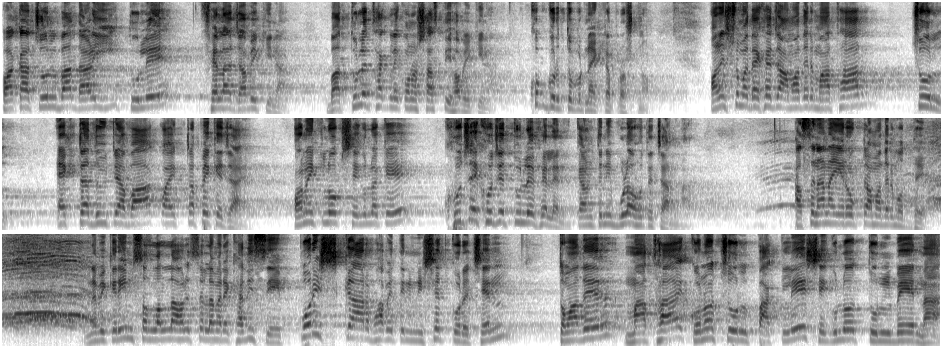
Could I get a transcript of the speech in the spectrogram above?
পাকা চুল বা দাড়ি তুলে ফেলা যাবে কিনা বা তুলে থাকলে কোনো শাস্তি হবে কিনা? খুব গুরুত্বপূর্ণ একটা প্রশ্ন। অনেক সময় দেখা যায় আমাদের মাথার চুল একটা, দুইটা বা কয়েকটা পেকে যায়। অনেক লোক সেগুলোকে খুঁজে খুঁজে তুলে ফেলেন কারণ তিনি বুড়া হতে চান না। আছে না না এই রোগটা আমাদের মধ্যে? নবী করিম সাল্লাহ সাল্লামের এক হাদিসে পরিষ্কারভাবে তিনি নিষেধ করেছেন, তোমাদের মাথায় কোনো চুল পাকলে সেগুলো তুলবে না।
